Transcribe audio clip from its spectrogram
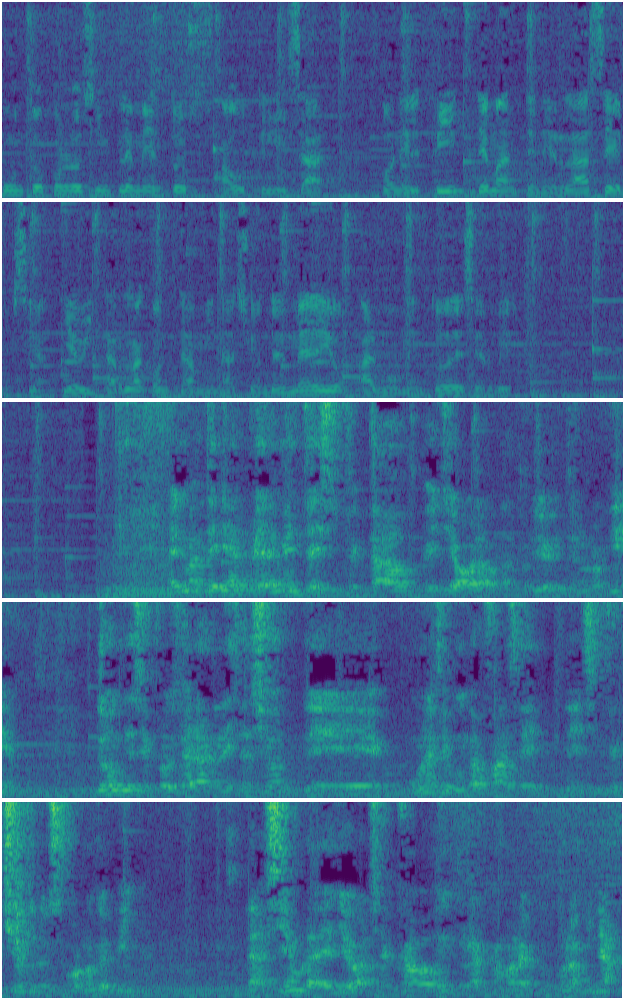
junto con los implementos a utilizar con el fin de mantener la asepsia y evitar la contaminación del medio al momento de servir. El material previamente desinfectado es llevado al laboratorio de tecnología, donde se procede a la realización de una segunda fase de desinfección de los cornos de piña. La siembra debe llevarse a cabo dentro de la cámara de flujo laminar,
